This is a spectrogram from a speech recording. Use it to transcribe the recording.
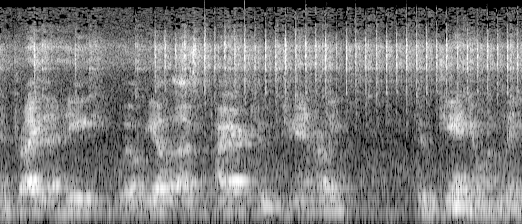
and pray that He will give us the power to generally, to genuinely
